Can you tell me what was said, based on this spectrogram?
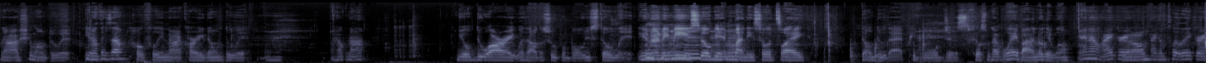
Nah, she won't do it. you don't think so? Hopefully not. Cardi don't do it. Mm-hmm. I hope not. You'll do all right without the Super Bowl. You still lit. You know what I mean? You mm-hmm, still getting mm-hmm. money. So it's like, don't do that. People will just feel some type of way about it. I know they will. I know. I agree. No. I completely agree.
